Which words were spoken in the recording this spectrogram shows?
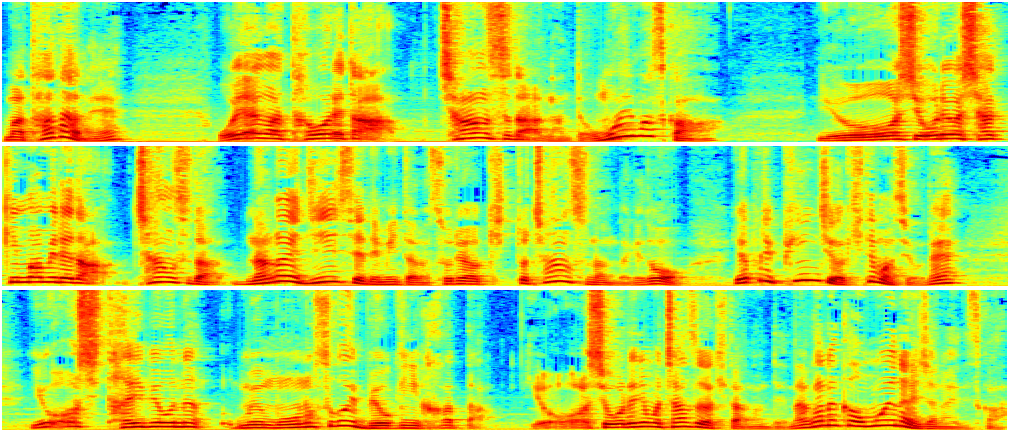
まあただね親が倒れたチャンスだなんて思えますか？よーし、俺は借金まみれだチャンスだ長い人生で見たらそれはきっとチャンスなんだけど、やっぱりピンチが来てますよね。よーし、大病ね、ものすごい病気にかかった。よーし、俺にもチャンスが来たなんてなかなか思えないじゃないですか。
